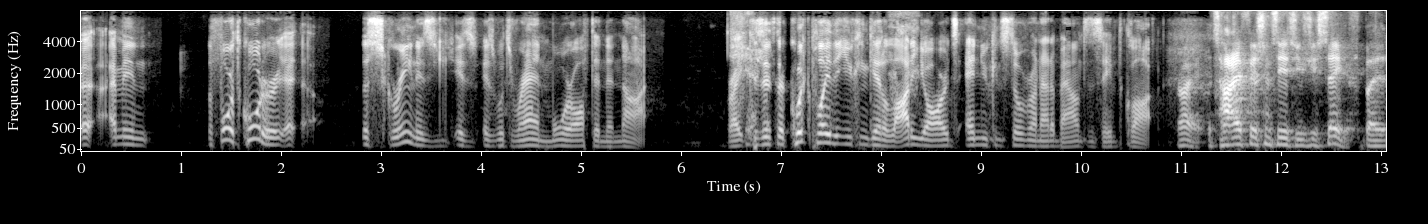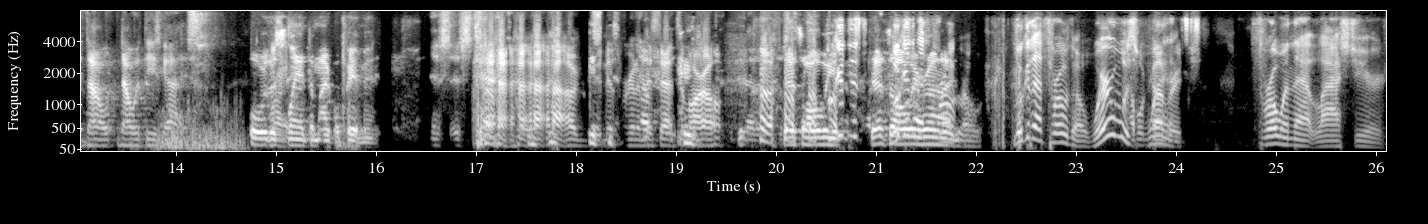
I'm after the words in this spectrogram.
Uh, I mean, the fourth quarter, uh, the screen is is is what's ran more often than not, right? Because it's a quick play that you can get a lot of yards and you can still run out of bounds and save the clock. right. It's high efficiency. It's usually safe, but not not with these guys. Or the Right. slant to Michael Pittman. it's, it's tough. oh goodness, we're gonna miss that tomorrow. That's all we. Look at this. That's look all at we that run. throw. Look at that throw though. Where was Double Wentz coverage. throwing that last year?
